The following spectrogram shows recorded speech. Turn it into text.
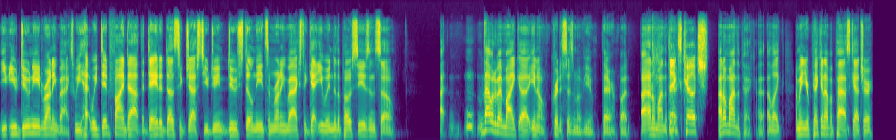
You you do need running backs. We ha- we did find out the data does suggest you do do still need some running backs to get you into the postseason. So I, that would have been my uh, you know criticism of you there, but I, I don't mind the pick. thanks, pick. coach. I don't mind the pick. I, I like. I mean, you're picking up a pass catcher.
